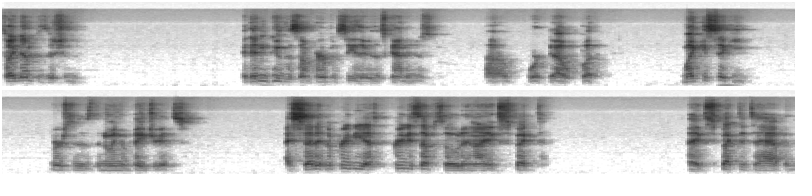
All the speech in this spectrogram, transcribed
Tight end position. I didn't do this on purpose either. This kind of just uh, worked out. But Mike Gesicki versus the New England Patriots. I said it in a previous previous episode, and I expect I expect it to happen.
